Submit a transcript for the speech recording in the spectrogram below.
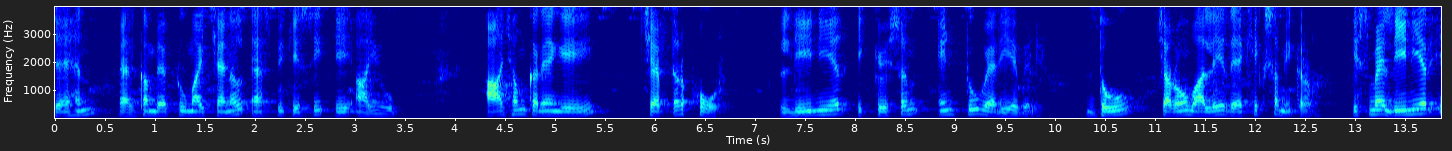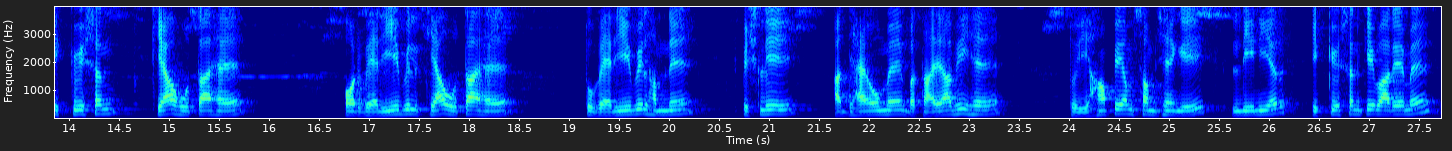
जय हिंद। Welcome back to my channel S P K C A Ayub आज हम करेंगे chapter four linear equation in two variable दो चरों वाले रैखिक समीकरण। इसमें लीनियर इक्वेशन क्या होता है और वेरिएबल क्या होता है? तो वेरिएबल हमने पिछले अध्यायों में बताया भी है। तो यहाँ पे हम समझेंगे लीनियर इक्वेशन के बारे में।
